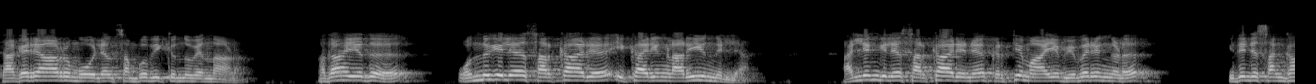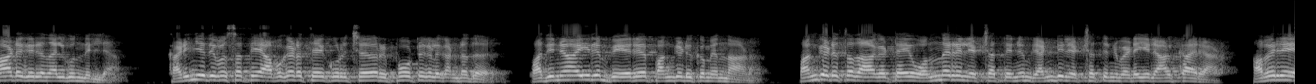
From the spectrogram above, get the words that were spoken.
തകരാറ് മൂലം സംഭവിക്കുന്നുവെന്നാണ്. അതായത് ഒന്നുകിൽ സർക്കാർ ഇക്കാര്യങ്ങൾ അറിയുന്നില്ല. അല്ലെങ്കിൽ സർക്കാരിന് കൃത്യമായ വിവരങ്ങൾ ഇതിന്റെ സംഘാടകർ നൽകുന്നില്ല. കഴിഞ്ഞ ദിവസത്തെ അപകടത്തെക്കുറിച്ച് റിപ്പോർട്ടുകൾ കണ്ടത് പതിനായിരം പേര് പങ്കെടുക്കുമെന്നാണ്. പങ്കെടുത്തതാകട്ടെ ഒന്നര ലക്ഷത്തിനും രണ്ട് ലക്ഷത്തിനും ഇടയിൽ ആൾക്കാരാണ്. അവരെ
